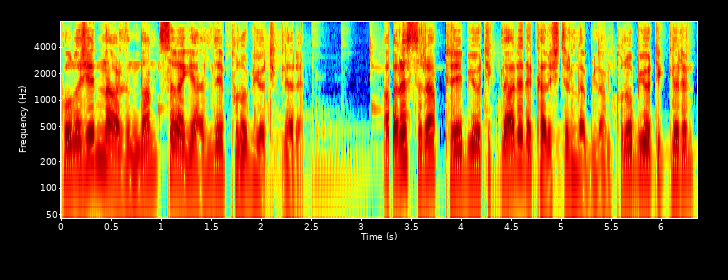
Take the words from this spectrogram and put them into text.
Kolajenin ardından sıra geldi probiyotiklere. Ara sıra prebiyotiklerle de karıştırılabilen probiyotiklerin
